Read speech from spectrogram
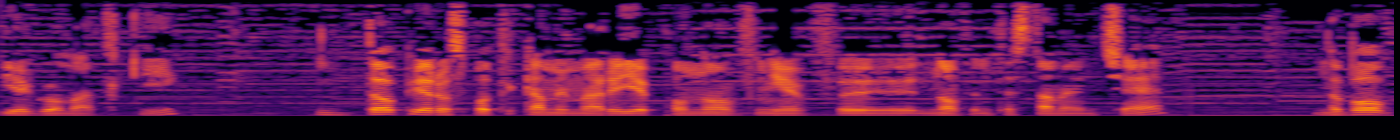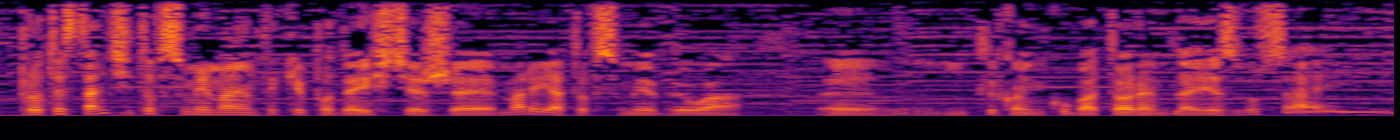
Jego Matki. Dopiero spotykamy Maryję ponownie w Nowym Testamencie. No bo protestanci to w sumie mają takie podejście, że Maryja to w sumie była y, tylko inkubatorem dla Jezusa i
